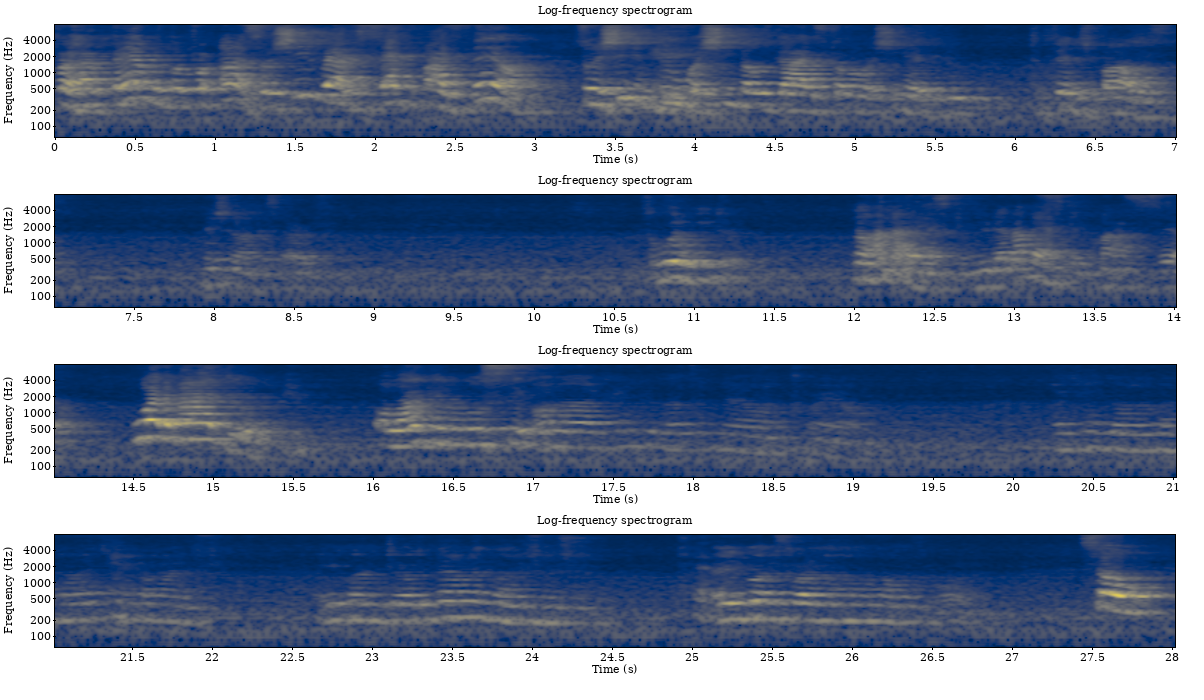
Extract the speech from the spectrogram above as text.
for her family, but for us. So she'd rather sacrifice them so that she can do what she knows God has told her she had to do to finish Father's mission on this earth. So what do we do? No, I'm not asking you that. I'm asking myself. What am I doing? Oh, I get a little sick. Oh, no, I can't do nothing now. I'm cramped. I can't go. No, no, I can't go. on. Are you going to Georgia? No, I'm not going to Georgia. Are you going to Florida. So,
